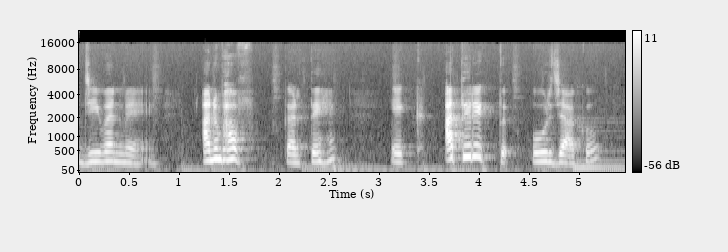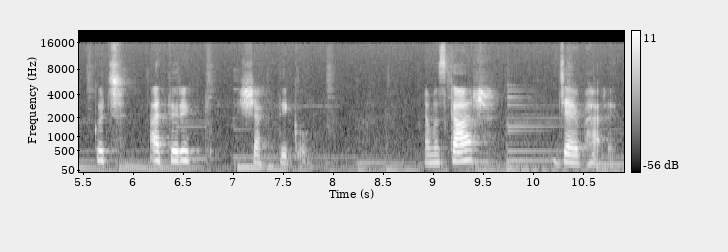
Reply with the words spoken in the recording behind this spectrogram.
जीवन में अनुभव करते हैं। एक अतिरिक्त ऊर्जा को, कुछ अतिरिक्त शक्ति को। नमस्कार जय भारत।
